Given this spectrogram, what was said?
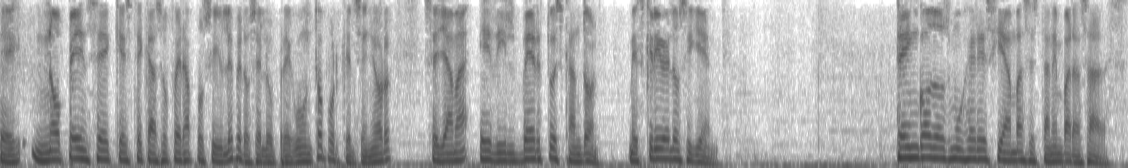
eh, no pensé que este caso fuera posible, pero se lo pregunto porque el señor se llama Edilberto Escandón. Me escribe lo siguiente. Tengo dos mujeres y ambas están embarazadas.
